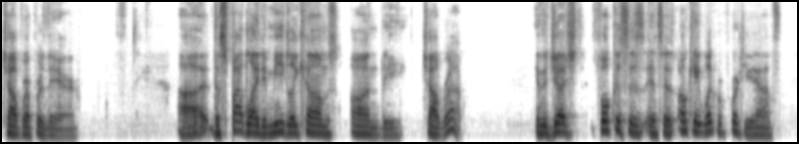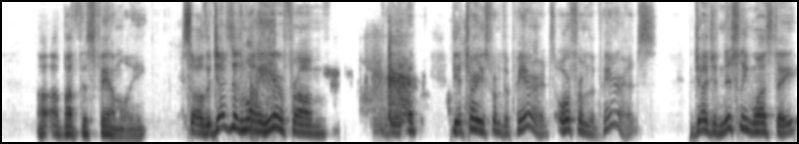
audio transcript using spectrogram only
child rep were there. Uh, the spotlight immediately comes on the child rep, and the judge focuses and says, "Okay, what report do you have uh, about this family?" So the judge doesn't want to hear from the, the attorneys from the parents or from the parents. The judge initially wants to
